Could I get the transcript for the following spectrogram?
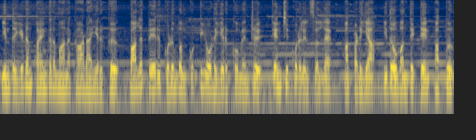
இந்த இடம் பயங்கரமான காடா இருக்கு. பல பேரு குடும்பம் குட்டியோடு இருக்கும் என்று கெஞ்சி குரலில் சொல்ல அப்படியா இதோ வந்துட்டேன் அப்பு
